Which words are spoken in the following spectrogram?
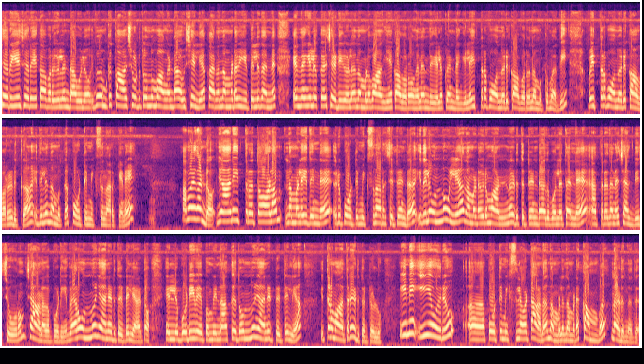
ചെറിയ ചെറിയ കവറുകൾ ഉണ്ടാവുമല്ലോ. ഇത് നമുക്ക് കാശ് കൊടുത്തൊന്നും വാങ്ങേണ്ട ആവശ്യമില്ല. കാരണം നമ്മുടെ വീട്ടിൽ തന്നെ എന്തെങ്കിലുമൊക്കെ ചെടികൾ നമ്മൾ വാങ്ങിയ കവറോ അങ്ങനെ എന്തെങ്കിലുമൊക്കെ ഉണ്ടെങ്കിൽ ഇത്ര പോകുന്ന ഒരു കവർ നമുക്ക് മതി. അപ്പോൾ ഇത്ര പോകുന്ന ഒരു കവർ എടുക്കുക. ഇതിൽ നമുക്ക് പോട്ടി മിക്സ് നിറയ്ക്കണേ. അപ്പോൾ കണ്ടോ ഞാൻ ഇത്രത്തോളം നമ്മൾ ഇതിന്റെ ഒരു പോട്ടി മിക്സ് നിറച്ചിട്ടുണ്ട്. ഇതിലൊന്നുമില്ല നമ്മുടെ ഒരു മണ്ണ് എടുത്തിട്ടുണ്ട്. അതുപോലെ തന്നെ അത്ര തന്നെ ചകിരിച്ചോറും ചാണകപ്പൊടിയും. വേറെ ഒന്നും ഞാൻ എടുത്തിട്ടില്ല കേട്ടോ. എല്ലുപൊടി വേപ്പം പിണ്ണാക്ക് ഇതൊന്നും ഞാൻ ഇട്ടിട്ടില്ല. ഇത്ര മാത്രമേ എടുത്തിട്ടുള്ളൂ. ഇനി ഈ ഒരു പോട്ടി മിക്സിലോട്ടാണ് നമ്മൾ നമ്മുടെ കമ്പ് നടുന്നത്.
